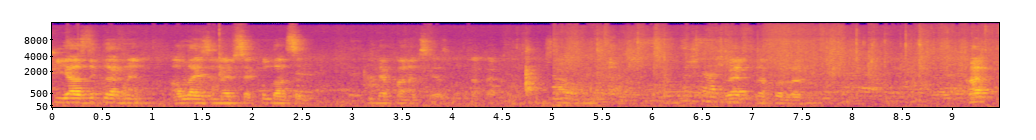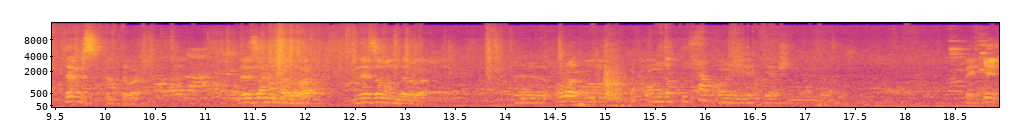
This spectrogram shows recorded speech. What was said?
Şu yazdıklarını Allah izin verirse kullansın. Bir de Panax yaz mutlaka. Ver raporlarını. Kalpte mi sıkıntı var? Ne zamandır var? Ne zamandır var? Ee, o, o 19-17 yaşından beri. Peki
